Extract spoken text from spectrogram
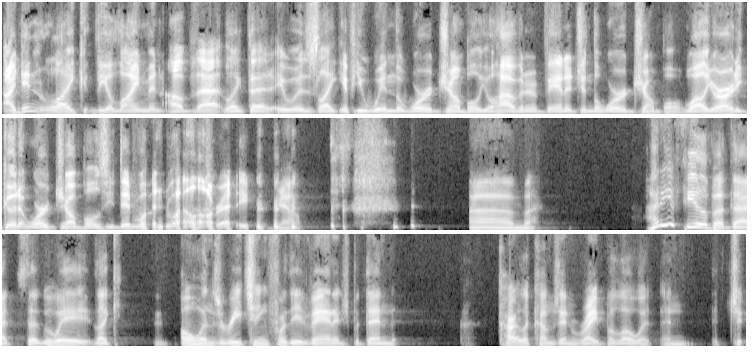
I didn't like the alignment of that. Like that, it was like if you win the word jumble, you'll have an advantage in the word jumble. While you're already good at word jumbles, you did one well already. yeah um how do you feel about that that the way like owen's reaching for the advantage but then karla comes in right below it and it ju-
